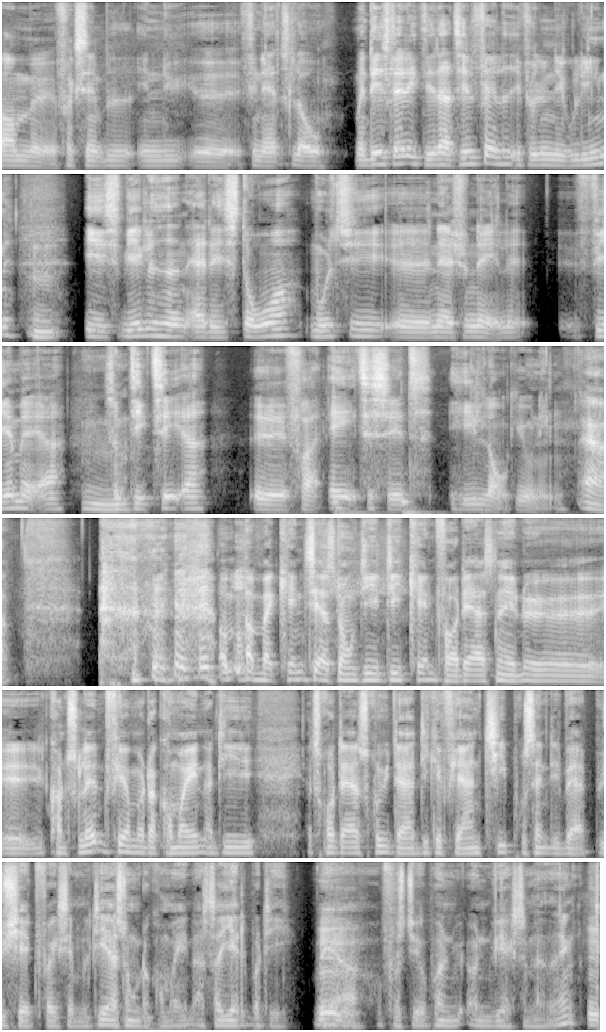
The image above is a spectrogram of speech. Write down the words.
om øh, for eksempel en ny øh, finanslov. Men det er slet ikke det, der er tilfældet, ifølge Nicoline. Mm. I virkeligheden er det store multinationale firmaer, mm. som dikterer øh, fra A til Z hele lovgivningen. Ja. og, og McKinsey er sådan nogle, de, de er kendt for, det er sådan en øh, konsulentfirma, der kommer ind, og de, jeg tror, deres ry der er, at de kan fjerne 10% i hvert budget, for eksempel. De er sådan nogle, der kommer ind, og så hjælper de med mm. at få styr på en, en virksomhed. Ikke? Mm.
